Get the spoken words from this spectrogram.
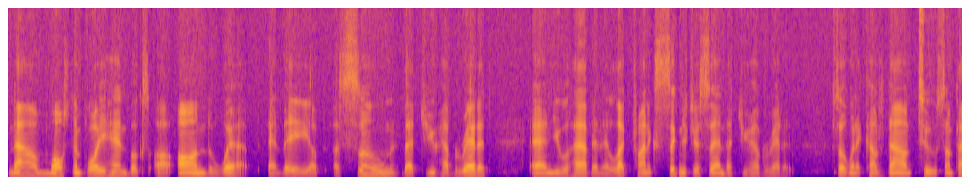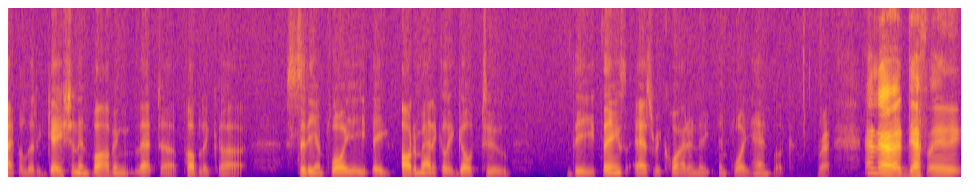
Now, most employee handbooks are on the web, and they uh, assume that you have read it, and you will have an electronic signature saying that you have read it. So when it comes down to some type of litigation involving that uh, public uh, city employee, they automatically go to the things as required in the employee handbook. Right. And there are definitely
